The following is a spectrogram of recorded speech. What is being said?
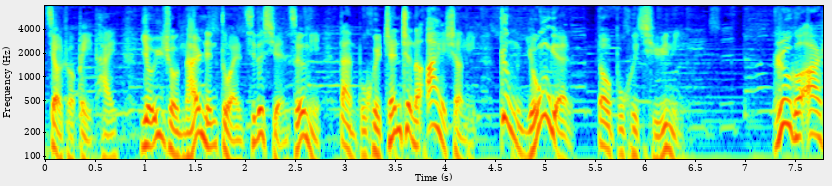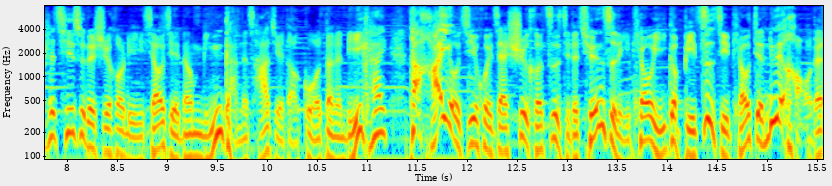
叫做备胎；有一种男人短期的选择你，但不会真正的爱上你，更永远都不会娶你。如果二十七岁的时候李小姐能敏感的察觉到，果断的离开，她还有机会在适合自己的圈子里挑一个比自己条件略好的。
